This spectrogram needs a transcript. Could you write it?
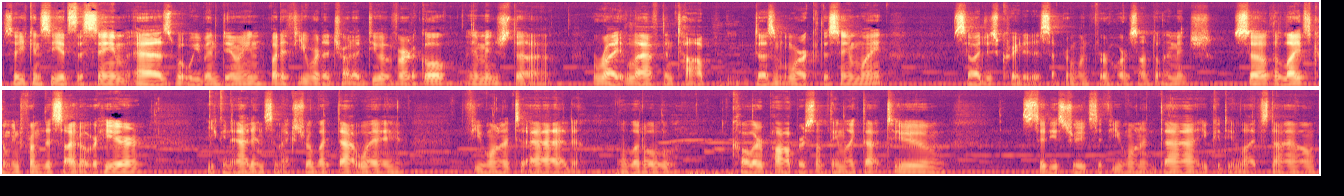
So you can see it's the same as what we've been doing, but if you were to try to do a vertical image, the right, left, and top doesn't work the same way. So I just created a separate one for horizontal image. So the light's coming from this side over here. You can add in some extra light that way. If you wanted to add a little color pop or something like that too. City streets, if you wanted that, you could do lifestyle.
